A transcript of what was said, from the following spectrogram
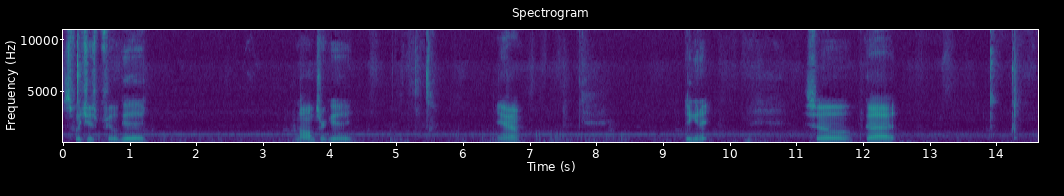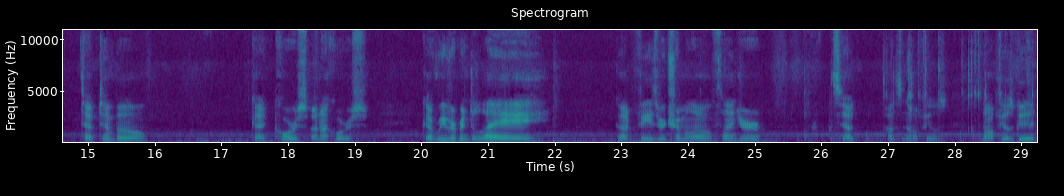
Switches feel good. Knobs are good. Yeah digging it. So, got tap tempo, got chorus, uh, not chorus, got reverb and delay, got phaser, tremolo, flanger. See how, how knob feels. Knob feels good.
